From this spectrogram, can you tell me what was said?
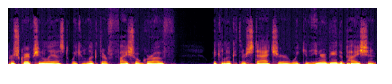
prescription list. We can look at their facial growth. We can look at their stature. We can interview the patient.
